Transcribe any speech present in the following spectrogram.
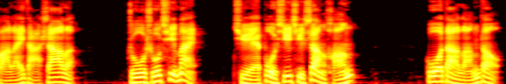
把来打杀了，煮熟去卖。”却不须去上行。郭大郎道：“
